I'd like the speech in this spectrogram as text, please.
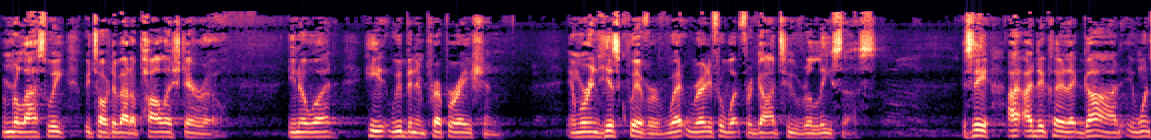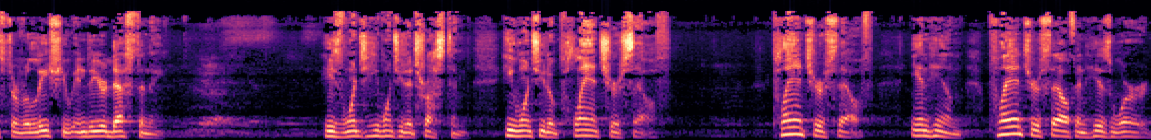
Remember last week we talked about a polished arrow. You know what? He, we've been in preparation and we're in His quiver, ready for what? For God to release us. You see, I, I declare that God he wants to release you into your destiny. He's, he wants you to trust Him. He wants you to plant yourself. Plant yourself in Him. Plant yourself in His Word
